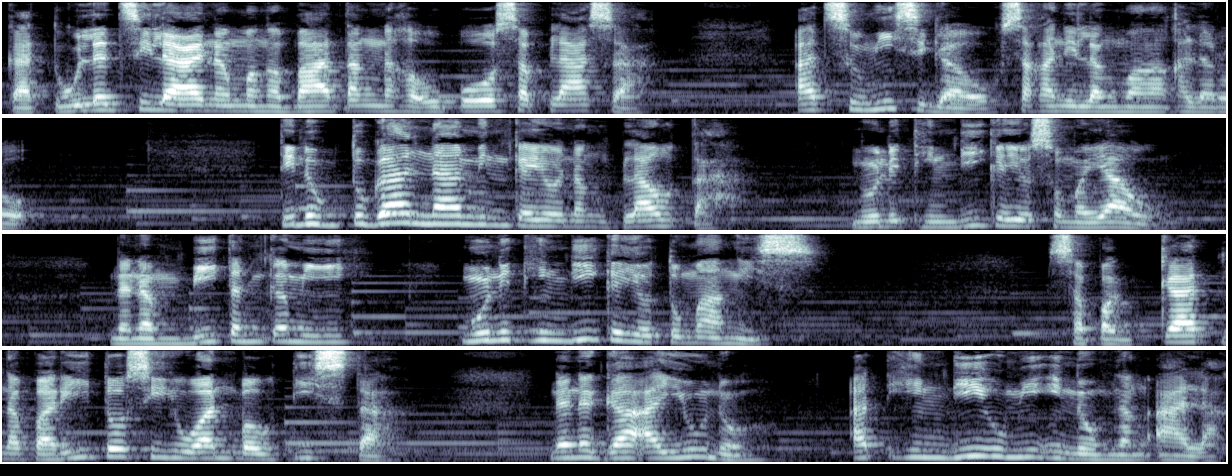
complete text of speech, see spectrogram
Katulad sila ng mga batang nakaupo sa plaza at sumisigaw sa kanilang mga kalaro. Tinugtugan namin kayo ng plauta, ngunit hindi kayo sumayaw. Nanambitan kami, ngunit hindi kayo tumangis. Sapagkat naparito si Juan Bautista na nag-aayuno at hindi umiinom ng alak.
